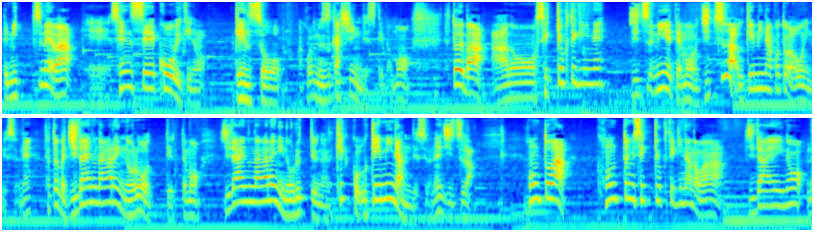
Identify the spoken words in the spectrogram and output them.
で、3つ目は、えー、先制攻撃の幻想。まあ、これ難しいんですけども、例えば、あの積極的にね実見えても実は受け身なことが多いんですよね。例えば時代の流れに乗ろうって言っても時代の流れに乗るっていうのは、ね、結構受け身なんですよね実は。本当は本当に積極的なのは時代の流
